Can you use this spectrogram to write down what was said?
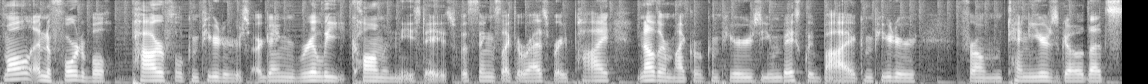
Small and affordable, powerful computers are getting really common these days with things like the Raspberry Pi and other microcomputers. You can basically buy a computer from 10 years ago that's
